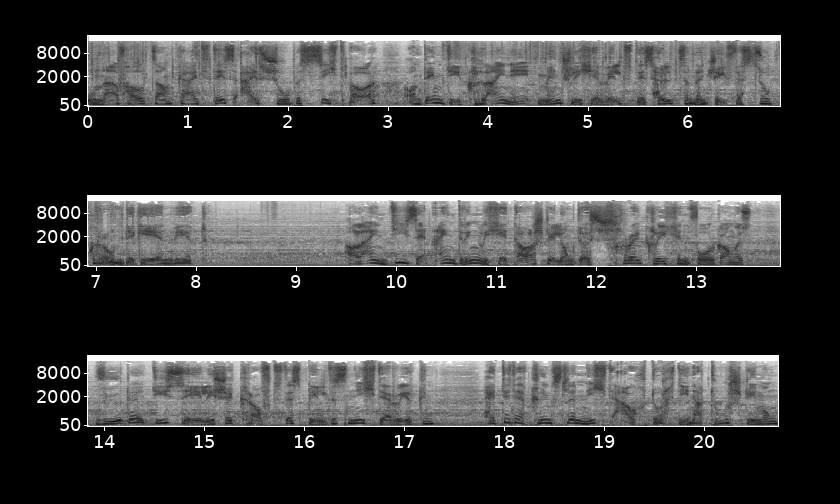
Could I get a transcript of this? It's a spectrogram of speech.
Unaufhaltsamkeit des Eisschubes sichtbar, an dem die kleine menschliche Welt des hölzernen Schiffes zugrunde gehen wird. Allein diese eindringliche Darstellung des schrecklichen Vorganges würde die seelische Kraft des Bildes nicht erwirken, hätte der Künstler nicht auch durch die Naturstimmung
